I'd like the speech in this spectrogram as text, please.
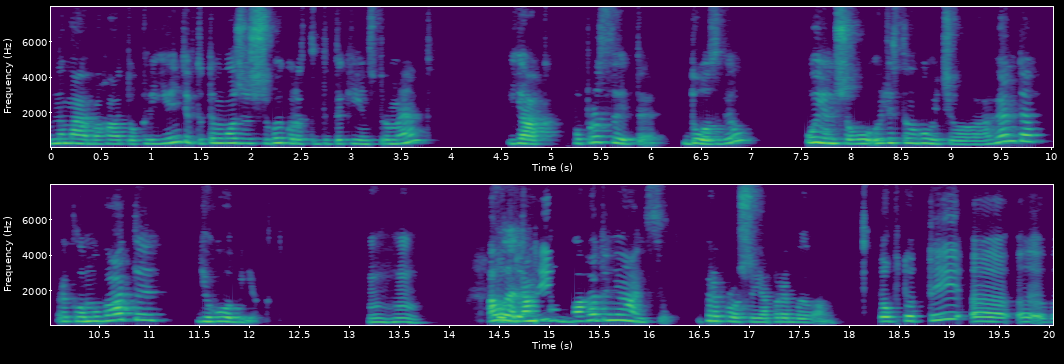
немає багато клієнтів, то ти можеш використати такий інструмент, як попросити дозвіл у іншого у лістингуючого агента рекламувати його об'єкт. Мгм. Але Тобто там ти- багато нюансів. Перепрошую, я перебила. Тобто ти е, е,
